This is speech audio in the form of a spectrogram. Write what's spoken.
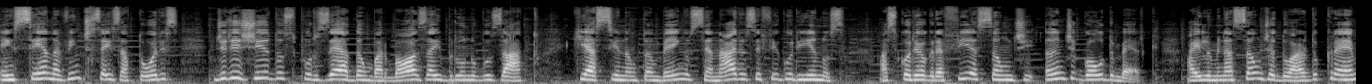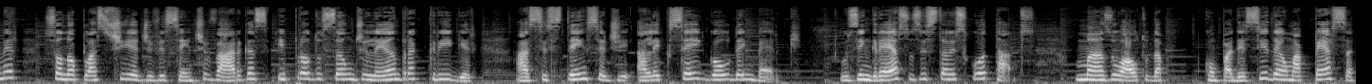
Em cena, 26 atores, dirigidos por Zé Adão Barbosa e Bruno Busato, que assinam também os cenários e figurinos. As coreografias são de Andy Goldberg, a iluminação de Eduardo Kremer, sonoplastia de Vicente Vargas e produção de Leandra Krieger, a assistência de Alexei Goldenberg. Os ingressos estão esgotados, mas o Alto da Compadecida é uma peça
